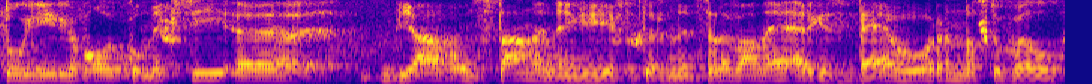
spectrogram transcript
toch in ieder geval een connectie uh, ja, ontstaan. En, en je geeft het er net zelf aan, hè, ergens bij horen, dat is toch wel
